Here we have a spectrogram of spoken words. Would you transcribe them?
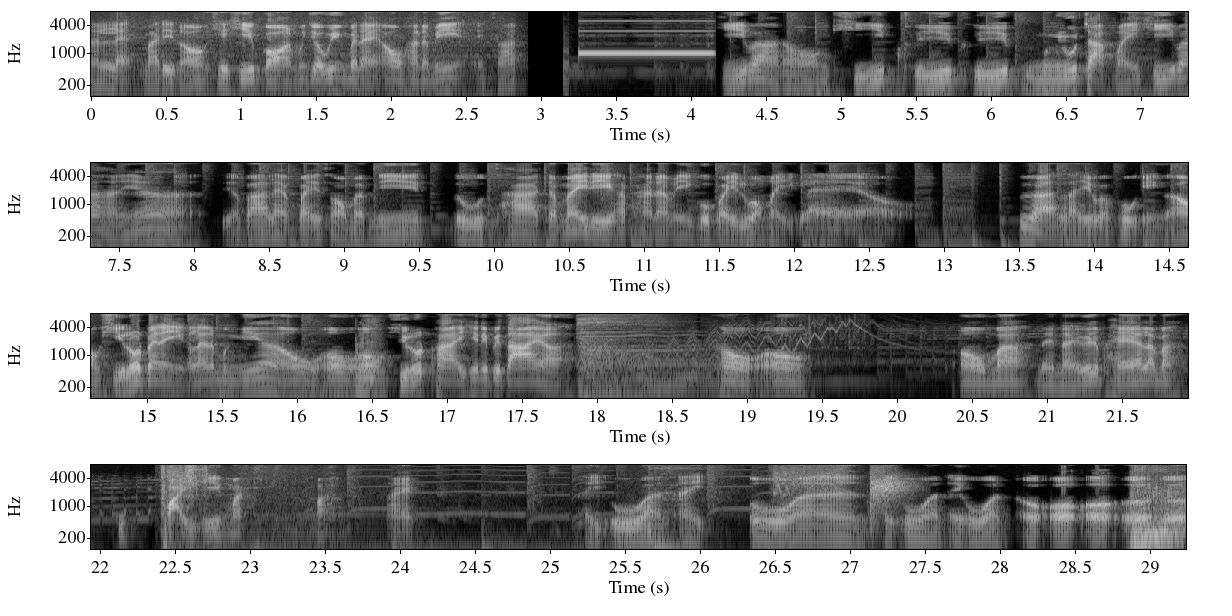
นั่นแหละมาเด็น้องเคลียร์คีบก่อนมึงจะวิ่งไปไหนเอ้าฮานามิไอ้สัส คีบ้าน้องคีบคลีปคลีปมึงรู้จักไหมคีบ้าเนี่ยเดี๋ยวบาแรกไปสองแบบนี้รู้ท่าจะไม่ดีครับฮานามิกูไปล่วงมาอีกแล้ว เพื่ออะไรวะพวกเองเอาขี่รถไปไหนอีกแล้วมึงเนี่ยเอาเอาเอาขี่รถพายแค่นี้ไปตายเหรอเอาเอาเอามาไหนๆก็จะแพ้แล้วมากูไปเองมามาแตกไออ้วนไออ้วนไออ้วนไออ้วนเออเออเออเออเออ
